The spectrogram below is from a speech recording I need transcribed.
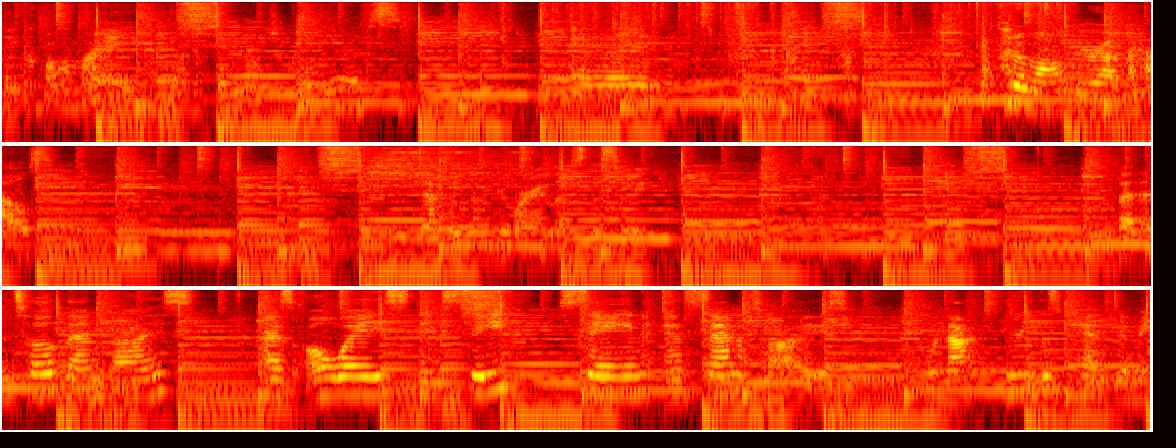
take all my wonderful magical gifts and put them all throughout the house. I'm definitely to be wearing this this week. But until then, guys, as always, stay safe, sane, and sanitize. We're not through this pandemic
